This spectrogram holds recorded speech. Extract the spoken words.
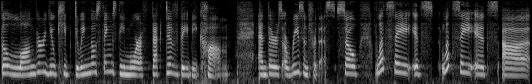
the longer you keep doing those things, the more effective they become. And there's a reason for this. So let's say it's, let's say it's, uh,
